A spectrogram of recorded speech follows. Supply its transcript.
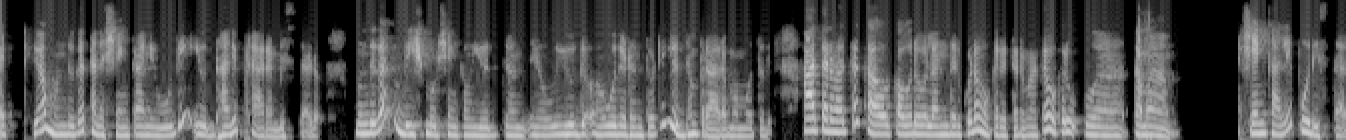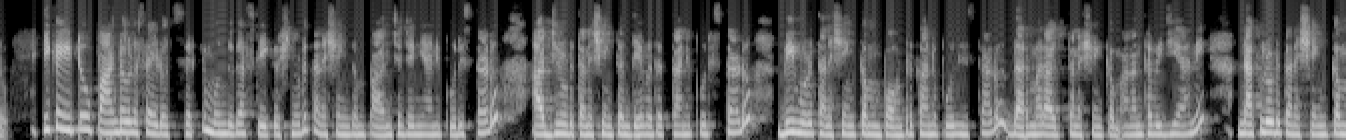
గట్టిగా ముందుగా తన శంఖాన్ని ఊది యుద్ధాన్ని ప్రారంభిస్తాడు. ముందుగా భీష్ముడు శంఖం యుద్ధం యుద్ధ ఊదడంతో యుద్ధం ప్రారంభమవుతుంది. ఆ తర్వాత కౌ- కౌరవులందరూ కూడా ఒకరి తర్వాత ఒకరు తమ శంఖాల్ని పూరిస్తారు ఇక ఇటు పాండవుల సైడ్ వచ్చేసరికి ముందుగా శ్రీకృష్ణుడు తన శంఖం పాంచజన్యాన్ని పూరిస్తాడు. అర్జునుడు తన శంఖం దేవదత్తాన్ని పూరిస్తాడు. భీముడు తన శంఖం పౌండ్రికాన్ని పూజిస్తాడు ధర్మరాజు తన శంఖం అనంత విజయాన్ని. నకులుడు తన శంఖం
